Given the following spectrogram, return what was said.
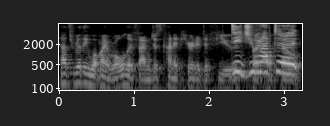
that's really what my role is. I'm just kind of here to diffuse. Did you have to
